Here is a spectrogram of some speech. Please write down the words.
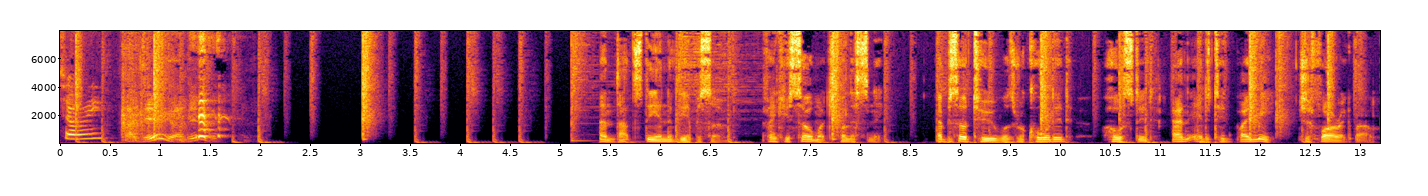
Sorry. I do. I do. And that's the end of the episode. Thank you so much for listening. Episode 2 was recorded, hosted, and edited by me, Jafar Iqbal.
